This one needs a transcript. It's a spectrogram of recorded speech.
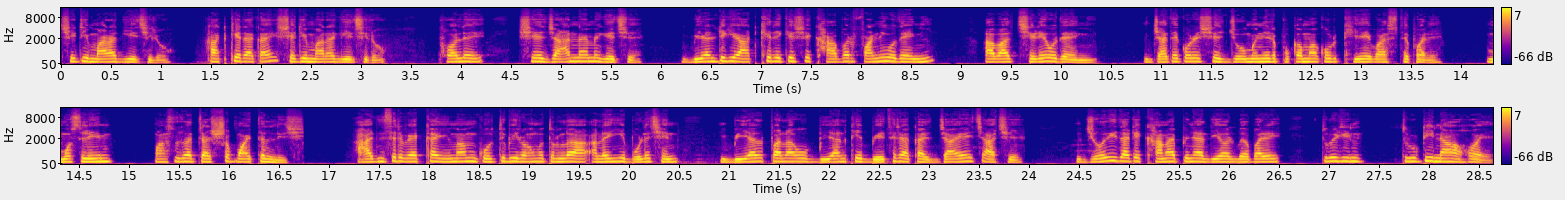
সেটি মারা গিয়েছিল। আটকে রাখায় সেটি মারা গিয়েছিল। ফলে সে জাহার নামে গেছে। বিড়ালটিকে আটকে রেখে সে খাবার পানিও দেয়নি, আবার ছেড়েও দেয়নি, যাতে করে সে জমিনের পোকামাকড় খেয়ে বাঁচতে পারে। মুসলিম পাঁচ হাজার চারশো পঁয়তাল্লিশ। হাদিসের ব্যাখ্যা ইমাম কর্তুবী রহমতুল্লাহ আলাইহি বলেছেন বিড়াল পালা ও বিড়ালকে বেঁধে রাখা জায়েজ আছে। যদি তাকে খানা পিনা দেওয়ার ব্যাপারে ত্রুটি ত্রুটি না হয়।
